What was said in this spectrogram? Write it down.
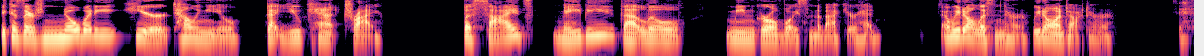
Because there's nobody here telling you that you can't try. Besides, maybe that little mean girl voice in the back of your head. And we don't listen to her. We don't want to talk to her.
